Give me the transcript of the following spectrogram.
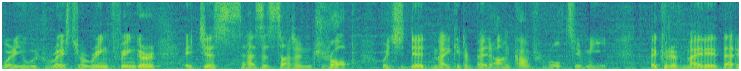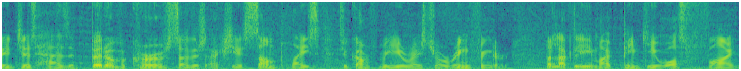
where you would rest your ring finger it just has a sudden drop which did make it a bit uncomfortable to me. They could have made it that it just has a bit of a curve so there's actually some place to comfortably rest your ring finger. But luckily my pinky was fine.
